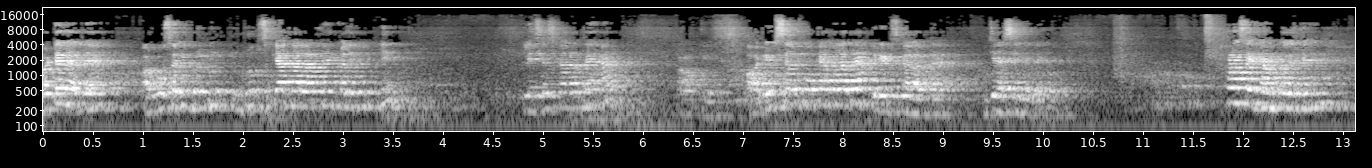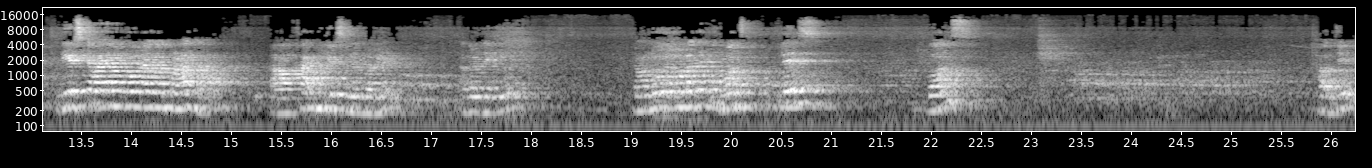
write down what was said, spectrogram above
बटे रहते हैं और वो सभी ग्रुप्स क्या कहलाते हैं कलेक्टिवली प्लेसेस कहलाते हैं ना ओके और इटसेल्फ को क्या कहलाता है? पीरियड्स कहलाता है। जैसे में देखो। थोड़ा सा एग्जांपल देते हैं। डेट्स के बारे में हम लोगों ने पढ़ा था फाइव डेट्स नंबर में। अगर देखिए तो हम लोगों ने बोला था कि वंस प्लेस वंस थाउज़ेंड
